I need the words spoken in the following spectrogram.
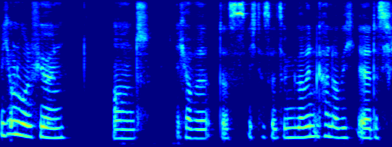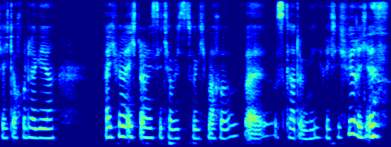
mich unwohl fühlen. Und ich hoffe, dass ich das jetzt irgendwie überwinden kann, ob ich, äh, dass ich vielleicht auch runtergehe. Aber ich bin mir echt noch nicht sicher, ob ich das wirklich mache, weil es gerade irgendwie richtig schwierig ist.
